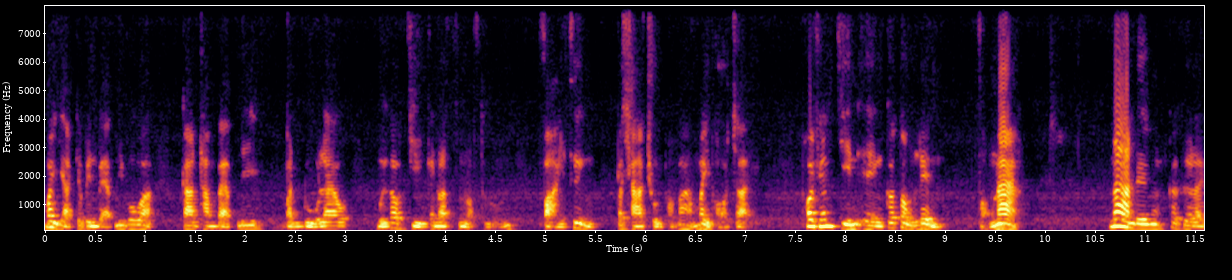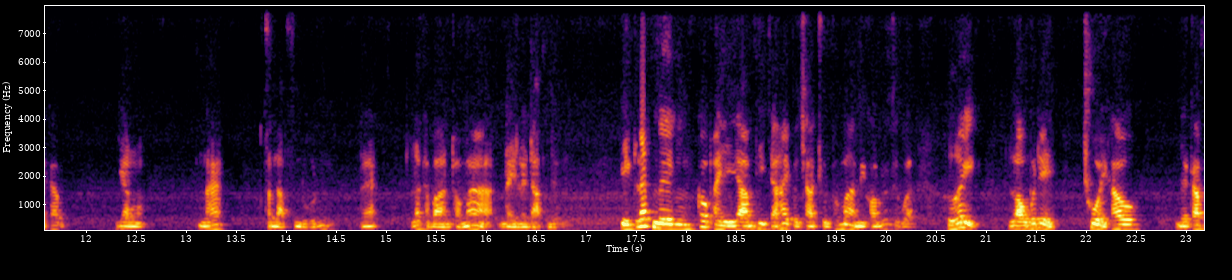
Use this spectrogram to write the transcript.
ไม่อยากจะเป็นแบบนี้เพราะว่าการทำแบบนี้บรรดูแล้วเหมือนกับจีนกำลังสนับสนุนฝ่ายซึ่งประชาชนพม่าไม่พอใจ เพราะฉะนั้นจีนเองก็ต้องเล่นสองหน้า หน้าหนึ่งก็คืออะไรครับ ยังนะสนับสนุนนะรัฐบาลพม่าในระดับหนึ่ง อีกระดับหนึ่งก็พยายามที่จะให้ประชาชนพม่ามีความรู้สึกว่า เฮ้ย เราไม่ได้ช่วยเขานะครับ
